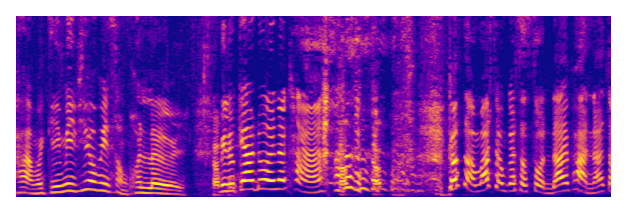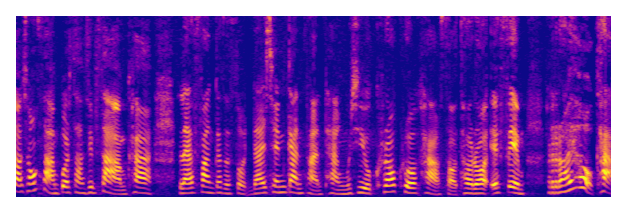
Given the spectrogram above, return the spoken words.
ค่ะ เมื่อกี้มีพี่มาวินสองคนเลย ครับมีลูกแก้วด้วยนะคะครับครับก็สามารถชมกันสดๆได้ผ่านหน้าจอช่อง 3 กด 33 ค่ะ และฟังกันสดๆได้เช่นกันผ่านทางวิทยุครอบครัวข่าวสทร FM 106 ค่ะ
